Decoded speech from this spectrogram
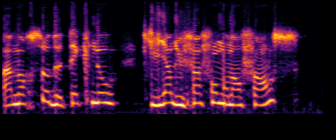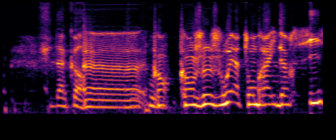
un morceau de techno qui vient du fin fond de mon enfance. Je suis d'accord. quand, quand je jouais à Tomb Raider 6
